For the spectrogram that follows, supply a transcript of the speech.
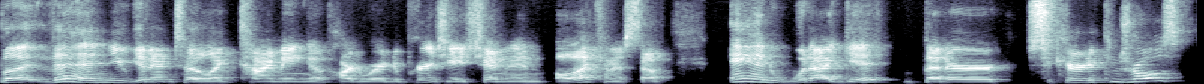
but then you get into like timing of hardware depreciation and all that kind of stuff. And would I get better security controls?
